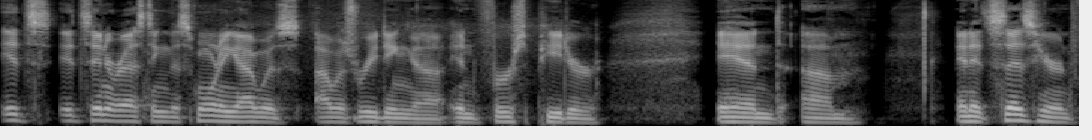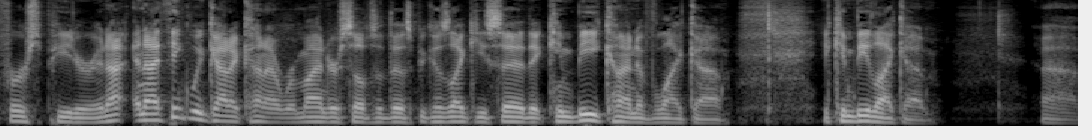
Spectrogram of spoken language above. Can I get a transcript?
it's it's interesting. This morning, I was I was reading uh, in First Peter, and um, and it says here in First Peter, and I and I think we got to kind of remind ourselves of this because, like you said, it can be kind of like a, it can be like a. Uh,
